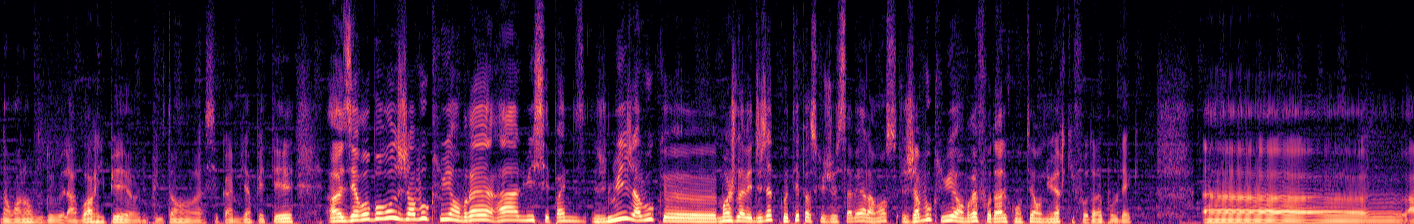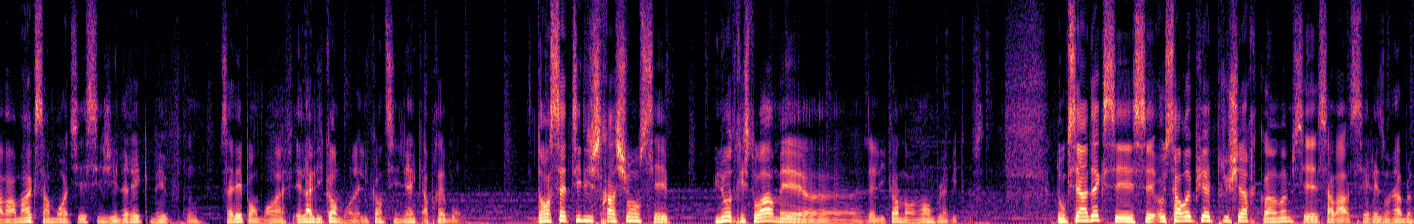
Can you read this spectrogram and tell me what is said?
Normalement, vous devez l'avoir. IP, depuis le temps, c'est quand même bien pété. Zero Boros, j'avoue que lui, en vrai, ah, lui, c'est pas Lui, j'avoue que moi, je l'avais déjà de côté parce que je savais à l'avance. J'avoue que lui, en vrai, faudrait le compter en UR qu'il faudrait pour le deck. Euh, avoir max à moitié, c'est générique, mais bon, ça dépend. Bon, bref. Et la licorne, bon, la licorne, c'est générique. Après, bon. Dans cette illustration, c'est une autre histoire, mais euh, la licorne, normalement, vous l'avez tous. Donc c'est un deck, c'est, ça aurait pu être plus cher quand même, c'est, ça va, c'est raisonnable.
